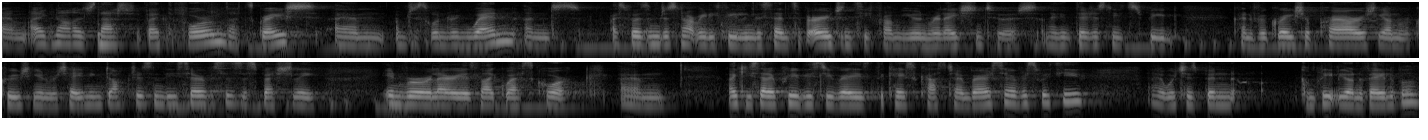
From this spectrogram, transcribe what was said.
um, I acknowledge that about the forum. That's great. Um, I'm just wondering when, and I suppose I'm just not really feeling the sense of urgency from you in relation to it. And I think there just needs to be kind of a greater priority on recruiting and retaining doctors in these services, especially in rural areas like West Cork. Um, like you said, I previously raised the case of Castletownbere service with you, uh, which has been completely unavailable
